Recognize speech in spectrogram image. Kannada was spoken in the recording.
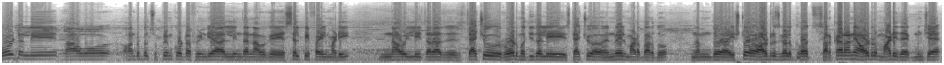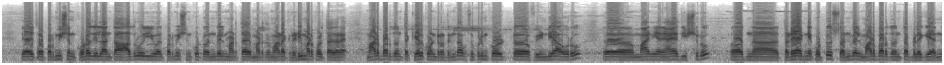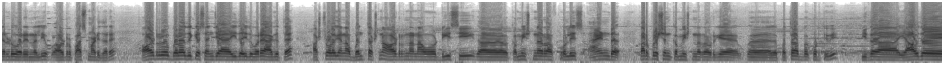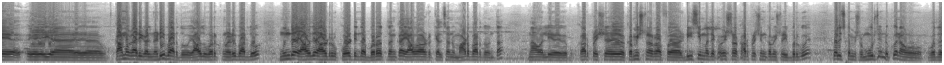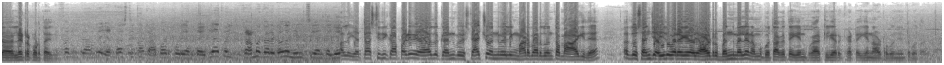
ಕೋರ್ಟಲ್ಲಿ ನಾವು honourable supreme court of India ಅಲ್ಲಿಂದ ನಾವು ಎಸ್ ಎಲ್ ಪಿ ಫೈಲ್ ಮಾಡಿ, ನಾವು ಇಲ್ಲಿ ಥರ ಸ್ಟ್ಯಾಚ್ಯೂ, ರೋಡ್ ಮಧ್ಯದಲ್ಲಿ ಸ್ಟ್ಯಾಚ್ಯೂ ಅನ್ವೇಲ್ ಮಾಡಬಾರ್ದು. ನಮ್ಮದು ಎಷ್ಟೋ ಆರ್ಡ್ರಸ್ಗಳು ಸರ್ಕಾರನೇ ಆರ್ಡ್ರ್ ಮಾಡಿದೆ ಮುಂಚೆ ಈ ಥರ ಪರ್ಮಿಷನ್ ಕೊಡೋದಿಲ್ಲ ಅಂತ, ಆದರೂ ಇಲ್ಲಿ ಪರ್ಮಿಷನ್ ಕೊಟ್ಟು ಅನ್ವೇಲ್ ಮಾಡ್ತಾ ಮಾಡ್ತಾ ಮಾಡೋಕ್ಕೆ ರೆಡಿ ಮಾಡ್ಕೊಳ್ತಾ ಇದ್ದಾರೆ. ಮಾಡಬಾರ್ದು ಅಂತ ಕೇಳ್ಕೊಂಡಿರೋದ್ರಿಂದ ಸುಪ್ರೀಂ ಕೋರ್ಟ್ ಆಫ್ ಇಂಡಿಯಾ ಅವರು ಮಾನ್ಯ ನ್ಯಾಯಾಧೀಶರು ಅದನ್ನ ತಡೆಯಾಜ್ಞೆ ಕೊಟ್ಟು ಅನ್ವೇಲ್ ಮಾಡಬಾರ್ದು ಅಂತ ಬೆಳಗ್ಗೆ ಹನ್ನೆರಡೂವರೆನಲ್ಲಿ ಆರ್ಡ್ರ್ ಪಾಸ್ ಮಾಡಿದ್ದಾರೆ. ಆರ್ಡ್ರ್ ಬರೋದಕ್ಕೆ ಸಂಜೆ ಐದು ಐದುವರೆ ಆಗುತ್ತೆ. ಅಷ್ಟರೊಳಗೆ ನಾವು ಬಂದ ತಕ್ಷಣ ಆರ್ಡ್ರನ್ನ ನಾವು D C commissioner of police and corporation commissioner ಅವರಿಗೆ ಪತ್ರ ಬ- ಕೊಡ್ತೀವಿ ಈಗ ಯಾವುದೇ ಕಾಮಗಾರಿಗಳು ನಡಿಬಾರ್ದು ಯಾವುದು ವರ್ಕ್ ನಡಿಬಾರ್ದು ಮುಂದೆ ಯಾವುದೇ ಆರ್ಡ್ರ್ ಕೋರ್ಟಿಂದ ಬರೋ ತನಕ ಯಾವ ಆರ್ಡ್ರ್ ಕೆಲಸನೂ ಮಾಡಬಾರ್ದು ಅಂತ ನಾವಲ್ಲಿ corporation commissioner of D C ಮತ್ತು ಕಮಿಷನರ್ ಕಾರ್ಪೊರೇಷನ್ ಕಮಿಷನರ್ ಇಬ್ಬರಿಗೂ ಪೊಲೀಸ್ ಕಮಿಷನರ್ ಮೂರು ಜನಕ್ಕೂ ನಾವು ಲೆಟರ್ ಕೊಡ್ತಾ ಇದ್ವಿ ಈ ಅಲ್ಲಿ ಯಥಾಸ್ಥಿತಿ ಕಾಪಾಡಿ ಯಾವುದಕ್ಕೆ ಅನ್ ಸ್ಟ್ಯಾಚ್ಯೂ ಅನ್ವೇಲಿಂಗ್ ಮಾಡಬಾರ್ದು ಅಂತ ಆಗಿದೆ. ಅದು ಸಂಜೆ ಐದುವರೆಗೆ ಆರ್ಡ್ರ್ ಬಂದ ಮೇಲೆ ನಮ್ಗೆ ಗೊತ್ತಾಗುತ್ತೆ ಏನು ಕ್ಲಿಯರ್ ಕಟ್ ಏನು ಆರ್ಡ್ರ್ ಬಂದಿದೆ ಅಂತ ಗೊತ್ತಾಗುತ್ತೆ.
